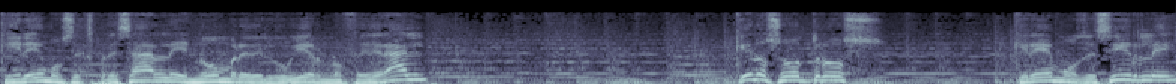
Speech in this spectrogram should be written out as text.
Queremos expresarle en nombre del gobierno federal que nosotros queremos decirle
